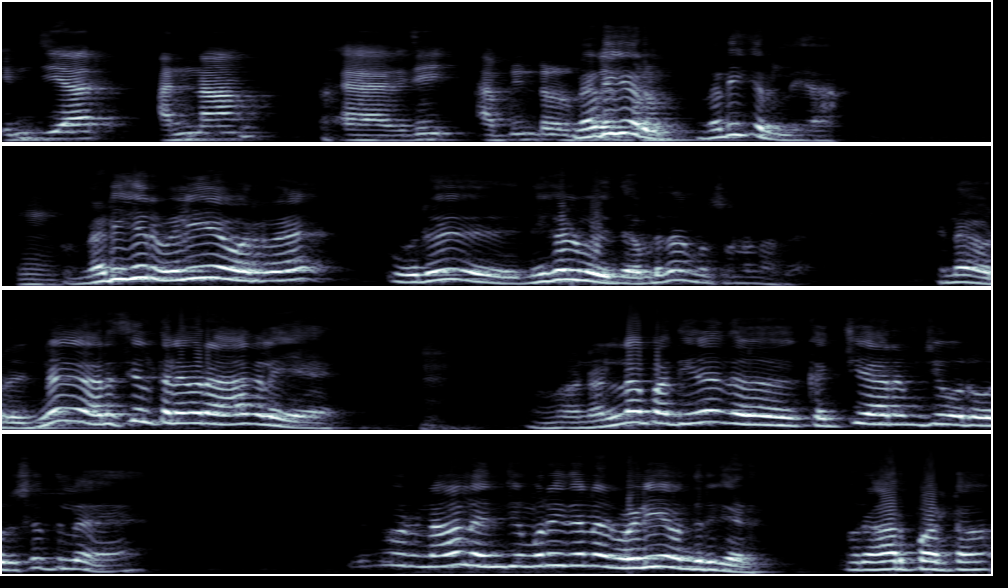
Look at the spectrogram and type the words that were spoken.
எம்ஜிஆர் அண்ணா விஜய் அப்படின்ற ஒரு நடிகர் நடிகர் இல்லையா. நடிகர் வெளியே வர்ற ஒரு நிகழ்வு இது அப்படிதான் நம்ம சொல்லணும் அதை. என்ன ஒரு என்ன அரசியல் தலைவர் ஆகலையே. நல்லா பார்த்தீங்கன்னா இந்த கட்சி ஆரம்பிச்சு ஒரு வருஷத்துல ஒரு நாலு அஞ்சு முறை தானே அவர் வெளியே வந்திருக்காரு. ஒரு ஆர்ப்பாட்டம்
